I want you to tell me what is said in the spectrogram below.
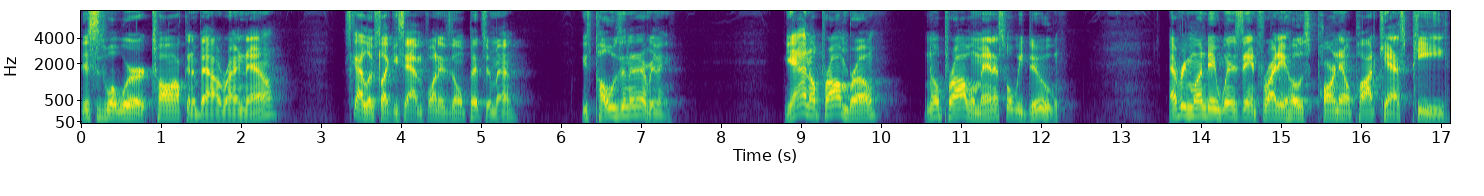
This is what we're talking about right now. This guy looks like he's having fun in his own picture, man. He's posing and everything. Yeah, no problem, bro. No problem, man. That's what we do. Every Monday, Wednesday, and Friday, host Parnell Podcast P.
